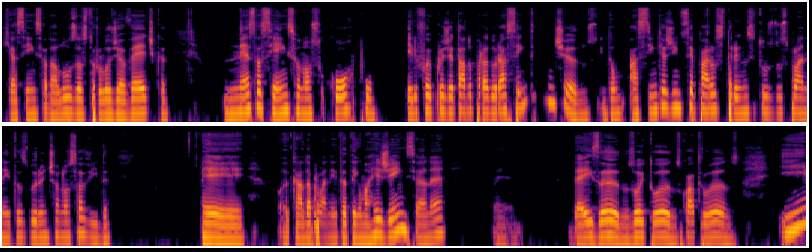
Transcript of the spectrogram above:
que é a ciência da luz, a astrologia védica, nessa ciência o nosso corpo ele foi projetado para durar 120 anos. Então, assim que a gente separa os trânsitos dos planetas durante a nossa vida. É, cada planeta tem uma regência, né? É, 10 anos, 8 anos, 4 anos. E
